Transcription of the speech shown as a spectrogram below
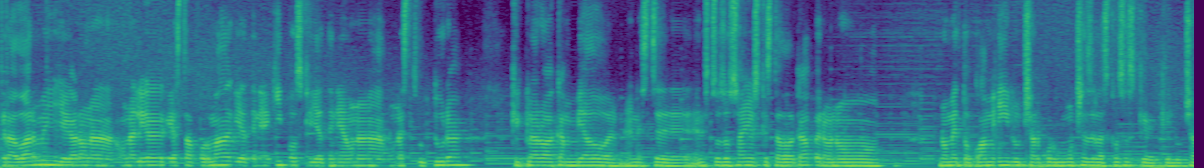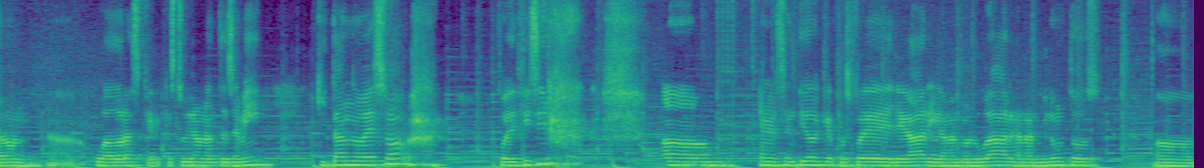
graduarme y llegar a una, una liga que ya está formada, que ya tenía equipos, que ya tenía una, una estructura, que claro ha cambiado en, en, este, en estos dos años que he estado acá, pero no, no me tocó a mí luchar por muchas de las cosas que, que lucharon uh, jugadoras que, que, estuvieron antes de mí. Quitando eso, fue difícil. um, en el sentido de que pues fue llegar y ganar un lugar, ganar minutos, um,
